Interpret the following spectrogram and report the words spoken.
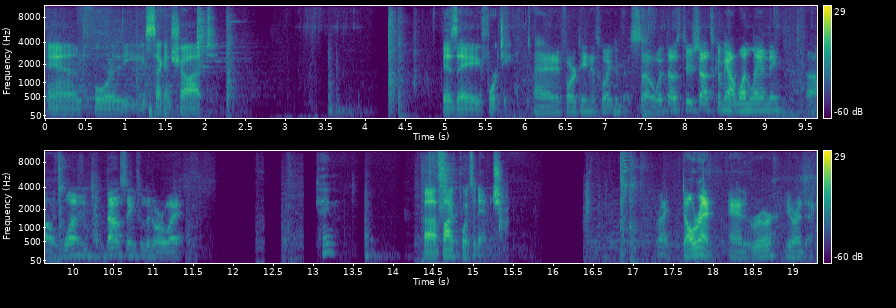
and for the second shot is a 14. And 14 is going to miss. So with those two shots coming out, one landing, uh, one bouncing from the doorway. Okay. Uh, five points of damage. Right, Dalren and Rur, you're on deck.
